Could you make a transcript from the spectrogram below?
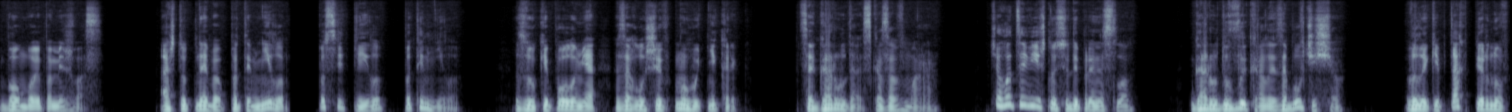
бомбою поміж вас. Аж тут небо потемніло, посвітліло, потемніло. Звуки полум'я заглушив могутній крик. Це Гаруда, сказав Мара. Чого це вішну сюди принесло? Гаруду викрали, забув чи що? Великий птах пірнув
